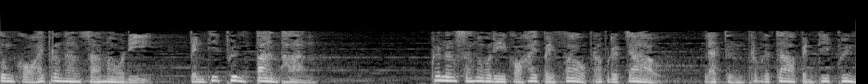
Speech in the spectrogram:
ทรงขอให้พระนางสามาวดีเป็นที่พึ่งต้านทาน พระนางสามาวดีขอให้ไปเฝ้าพระพุทธเจ้า และถึงพระพุทธเจ้าเป็นที่พึ่ง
